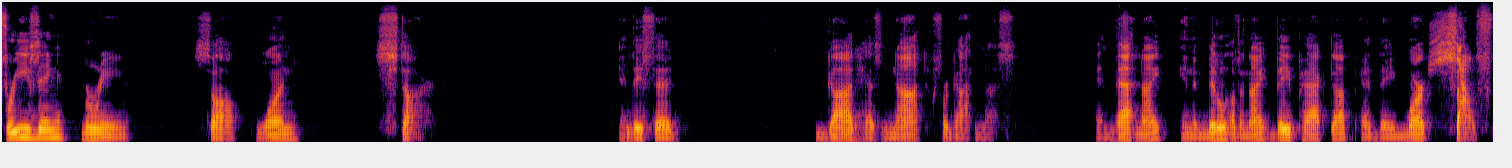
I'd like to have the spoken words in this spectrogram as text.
freezing Marine saw one star and they said, God has not forgotten us. And that night, in the middle of the night, they packed up and they marched south.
